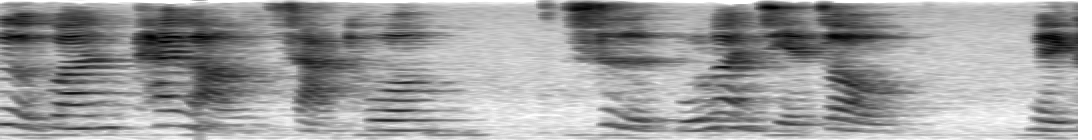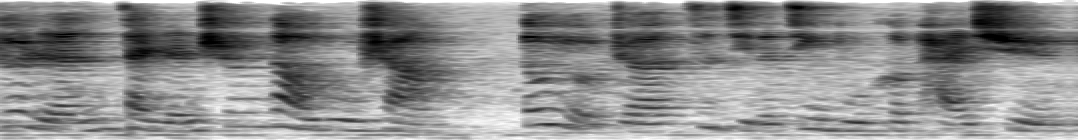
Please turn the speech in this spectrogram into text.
乐观开朗洒脱。四不乱节奏。每个人在人生道路上都有着自己的进度和排序，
